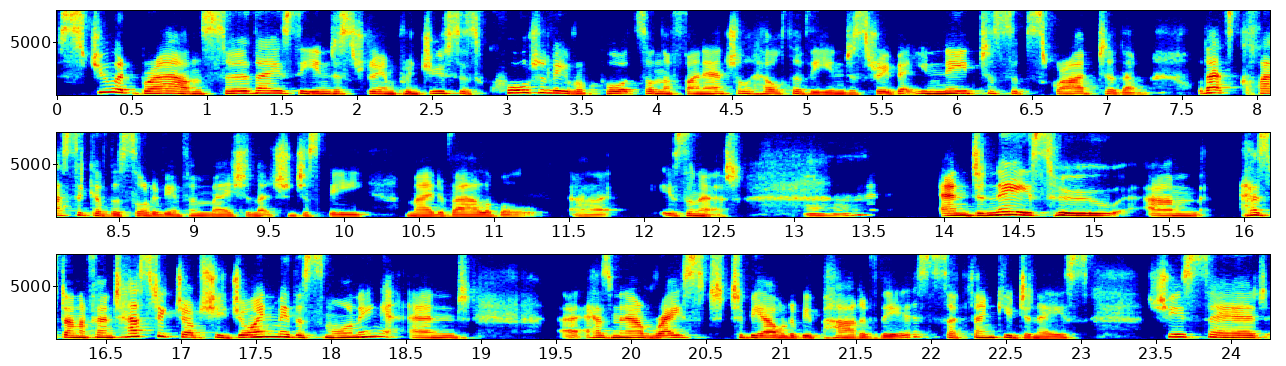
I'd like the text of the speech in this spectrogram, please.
StewartBrown surveys the industry and produces quarterly reports on the financial health of the industry, but you need to subscribe to them. Well, that's classic of the sort of information that should just be made available, uh, isn't it? Mm-hmm. And Denise, who um, has done a fantastic job, she joined me this morning and uh, has now raced to be able to be part of this. So thank you, Denise. She said,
